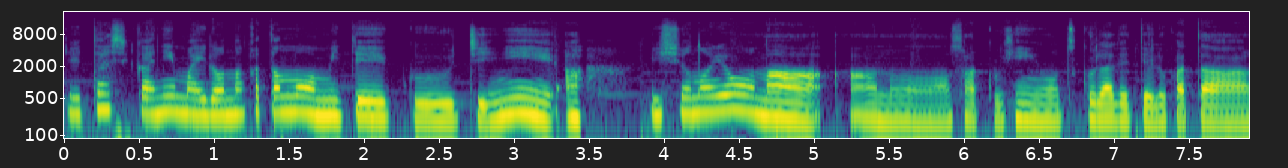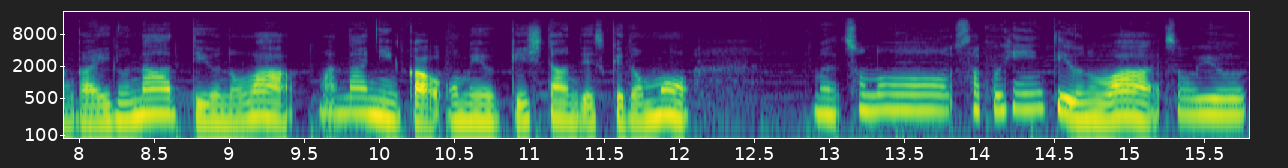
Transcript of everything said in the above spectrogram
で確かに、まあ、いろんな方のを見ていくうちにあ一緒のようなあの作品を作られてる方がいるなっていうのは、まあ、何人かお見受けしたんですけども、まあ、その作品っていうのはそういう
